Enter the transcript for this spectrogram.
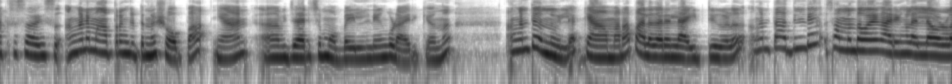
ആക്സസറീസ് അങ്ങനെ മാത്രം കിട്ടുന്ന ഷോപ്പാണ് ഞാൻ വിചാരിച്ച മൊബൈലിന്റെയും കൂടെ ആയിരിക്കുമെന്ന്. അങ്ങനത്തെ ഒന്നുമില്ല. ക്യാമറ പലതരം ലൈറ്റുകൾ അങ്ങനത്തെ അതിന്റെ സംബന്ധമായ കാര്യങ്ങളെല്ലാം ഉള്ള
